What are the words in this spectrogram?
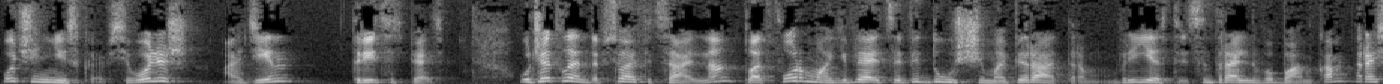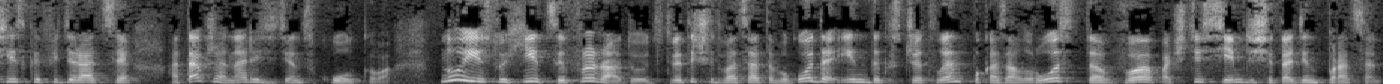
очень низкая, всего лишь 1,35. У JetLand все официально. Платформа является ведущим оператором в реестре Центрального банка Российской Федерации, а также она резидент Сколково. Ну и сухие цифры радуют. С 2020 года индекс JetLand показал рост в почти 71%.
